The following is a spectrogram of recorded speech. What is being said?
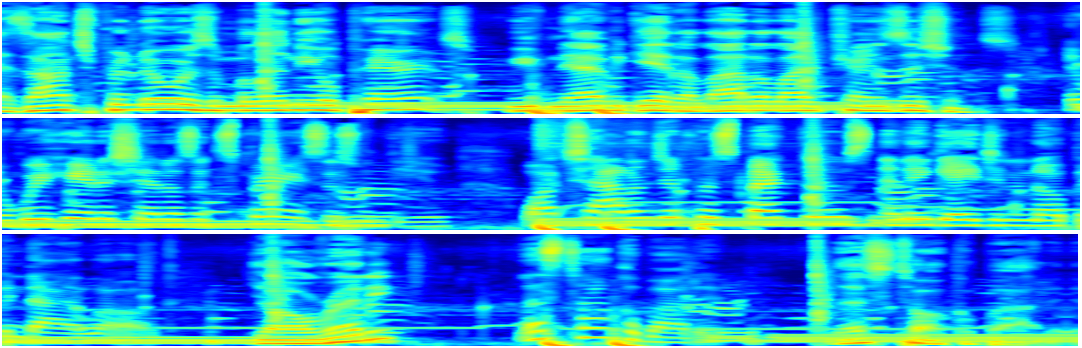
As entrepreneurs and millennial parents, we've navigated a lot of life transitions. and we're here to share those experiences with you while challenging perspectives and engaging in open dialogue. Y'all ready? Let's talk about it. Let's talk about it.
